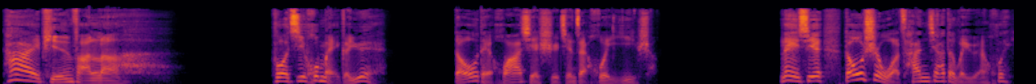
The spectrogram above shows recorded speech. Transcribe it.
太频繁了，我几乎每个月。”都得花些时间在会议上。那些都是我参加的委员会。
